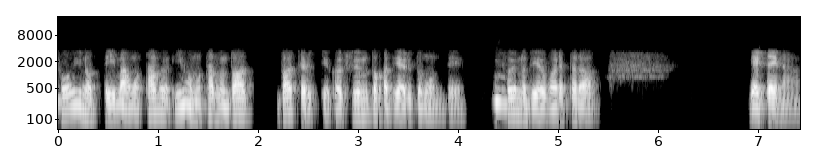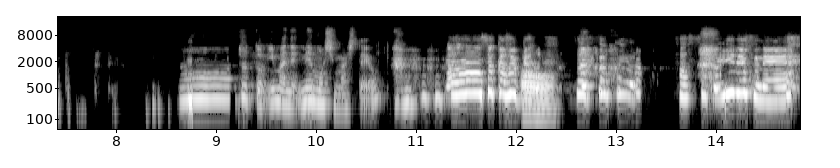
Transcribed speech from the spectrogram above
そういうのって今も多分、今も多分バーバーチャルっていうか、 Zoom とかでやると思うんで、うんそういうので呼ばれたら、やりたいなと思ってて。あーちょっと今ね、メモしましたよ。ああ、そっかそっか。ああ、早速、早速いいですね。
